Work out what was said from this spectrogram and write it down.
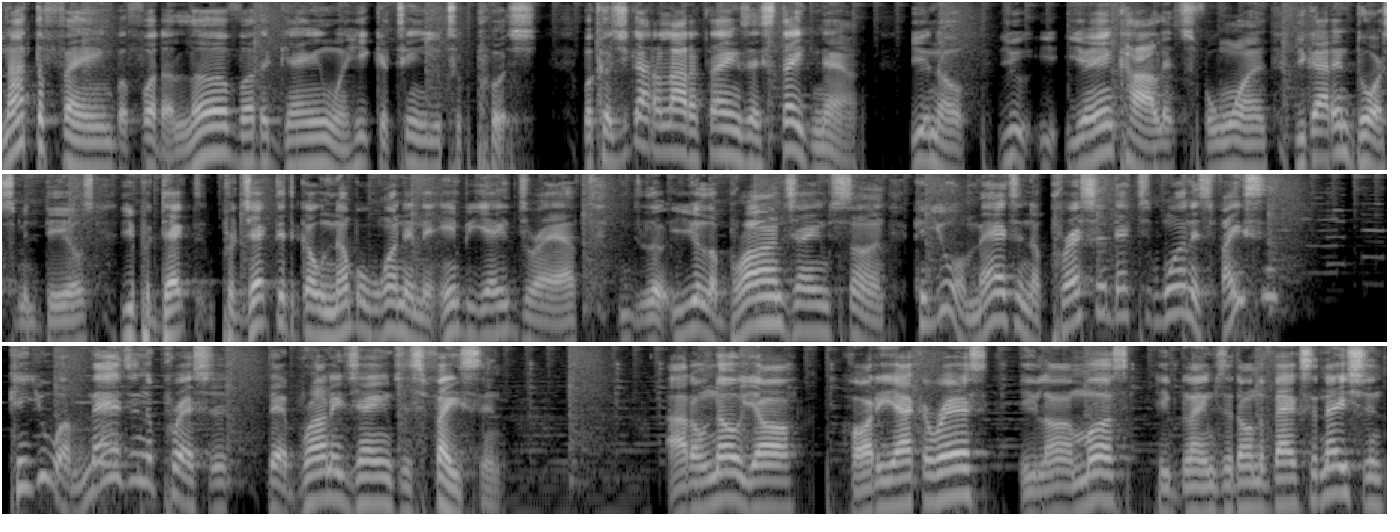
Not the fame, but for the love of the game when he continued to push. Because you got a lot of things at stake now. You know, you you're in college for one. You got endorsement deals. You projected projected to go number one in the NBA draft. You're LeBron James' son. Can you imagine the pressure that one is facing? Can you imagine the pressure that Bronny James is facing? I don't know, y'all. Cardiac arrest, Elon Musk, he blames it on the vaccination.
